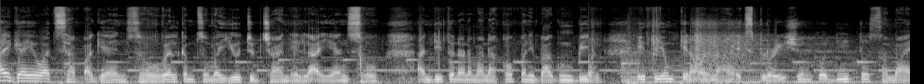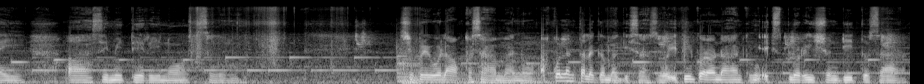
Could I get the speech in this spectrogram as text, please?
Hi guys, what's up again? So, welcome to my YouTube channel. Ayan, so, andito na naman ako, panibagong video. Ito yung kinaunahang exploration ko dito sa may ah, cemetery, no? So, Siyempre wala akong kasama no. Ako lang talaga mag-isa. So ito yung kaunahan kong exploration dito sa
